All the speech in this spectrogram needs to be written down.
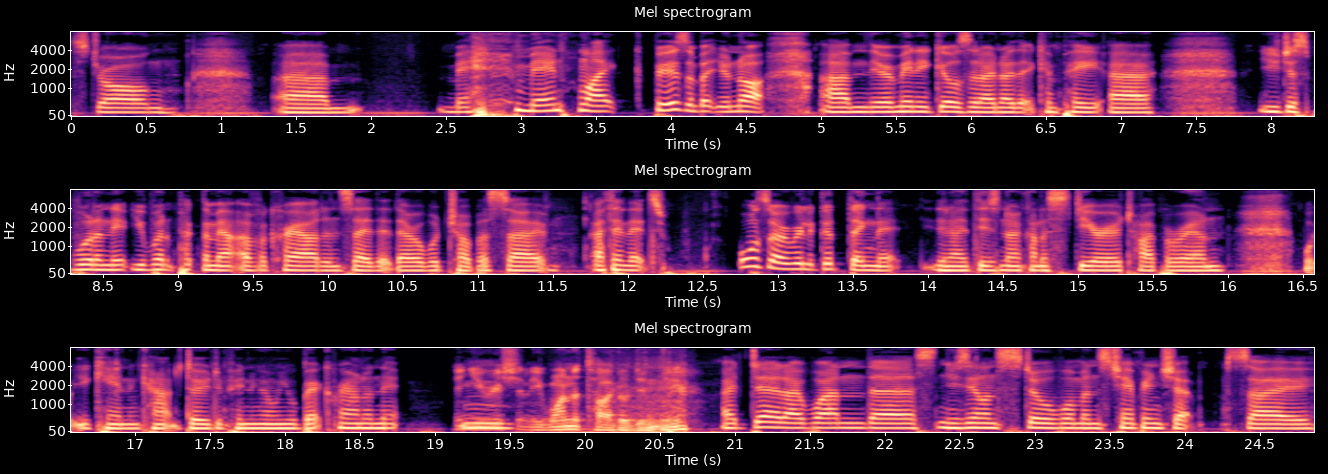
strong, um, man, man-like person, but you're not. Um, there are many girls that I know that compete. Uh, you just wouldn't you wouldn't pick them out of a crowd and say that they're a woodchopper. So I think that's also a really good thing that you know there's no kind of stereotype around what you can and can't do depending on your background and that. And you Mm. recently won a title, didn't you? I did. I won the New Zealand STIHL Women's Championship. So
